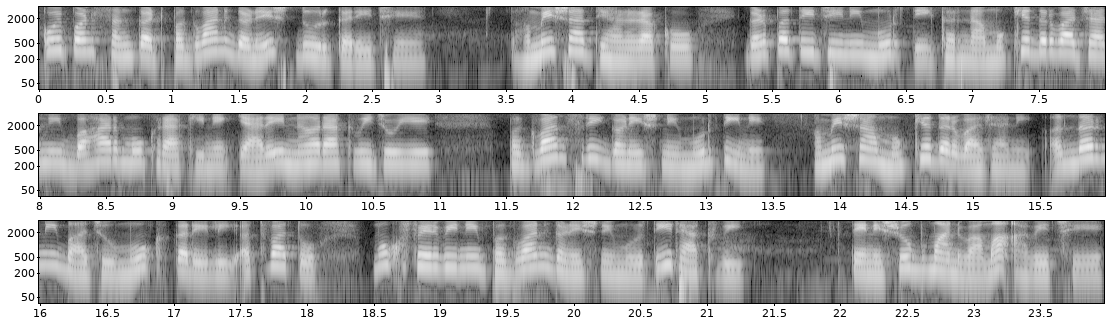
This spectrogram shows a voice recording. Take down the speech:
કોઈ પણ સંકટ ભગવાન ગણેશ દૂર કરે છે. હંમેશા ધ્યાન રાખો, ગણપતિજીની મૂર્તિ ઘરના મુખ્ય દરવાજાની બહાર મુખ રાખીને ક્યારેય ન રાખવી જોઈએ. ભગવાન શ્રી ગણેશની મૂર્તિને હંમેશા મુખ્ય દરવાજાની અંદરની બાજુ મુખ કરેલી અથવા તો મુખ ફેરવીને ભગવાન ગણેશની મૂર્તિ રાખવી તેને શુભ માનવામાં આવે છે.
